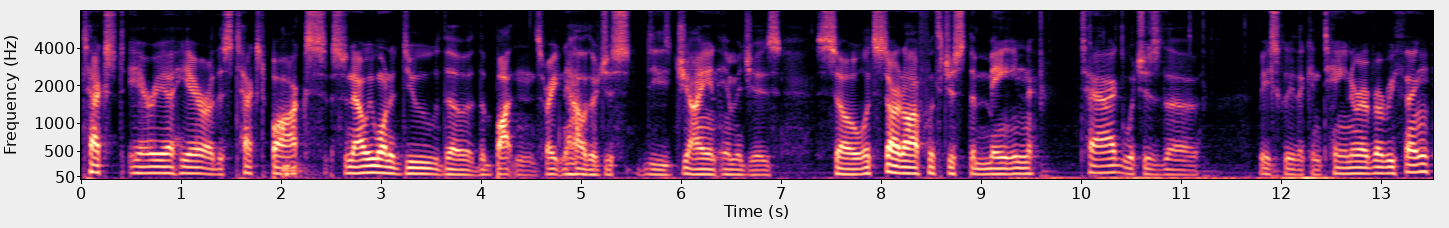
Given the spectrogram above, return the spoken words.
text area here or this text box. So now we want to do the the buttons. Right now they're just these giant images. So let's start off with just the main tag, which is the basically the container of everything.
